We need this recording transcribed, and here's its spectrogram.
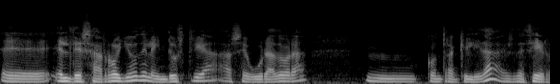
eh, el desarrollo de la industria aseguradora mm, con tranquilidad, es decir,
